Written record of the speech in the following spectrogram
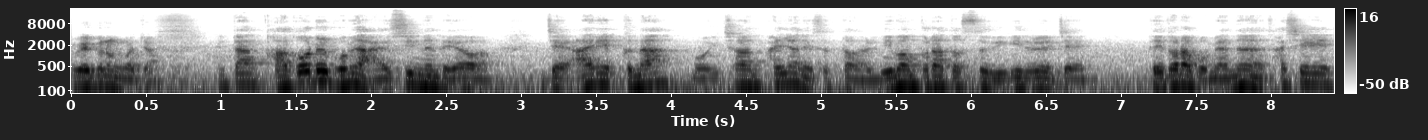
왜 그런 거죠? 일단 과거를 보면 알 수 있는데요. 이제 IMF나 뭐 2008년에 있었던 리먼 브라더스 위기를 이제 되돌아보면은 사실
